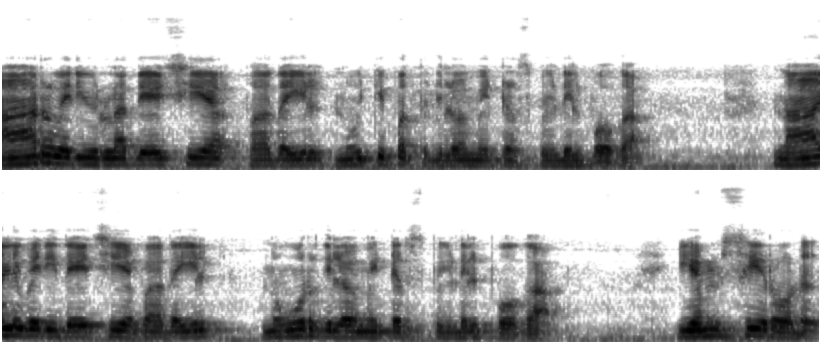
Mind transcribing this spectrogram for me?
ആറ് വരിയുള്ള ദേശീയ പാതയിൽ നൂറ്റിപ്പത്ത് കിലോമീറ്റർ സ്പീഡിൽ പോകാം. നാല് വരി ദേശീയ പാതയിൽ നൂറ് കിലോമീറ്റർ സ്പീഡിൽ പോകാം. എം സി റോഡ്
